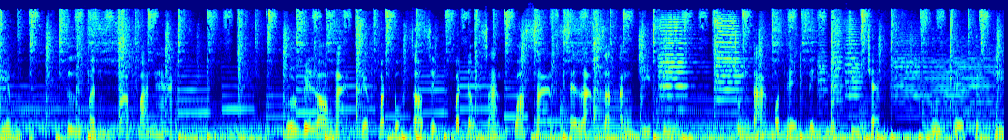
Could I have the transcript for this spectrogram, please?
kiếm, tư vấn và bán hàng. Đối với lo ngại việc bắt buộc giao dịch bất động sản qua sàn sẽ làm gia tăng chi phí, chúng ta có thể định mức phí trần đủ để thực thi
